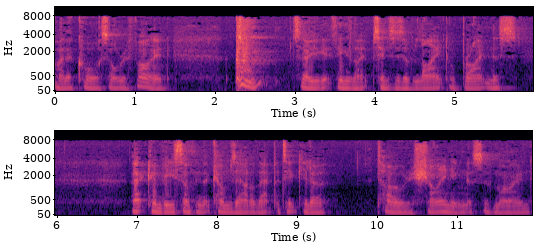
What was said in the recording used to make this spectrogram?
either coarse or refined. so you get things like senses of light or brightness. That can be something that comes out of that particular tone, a shiningness of mind,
